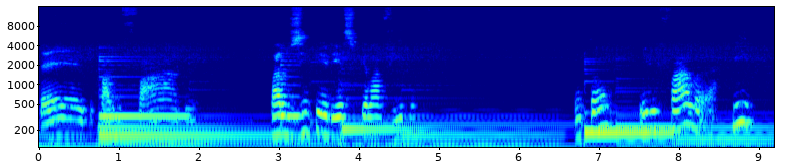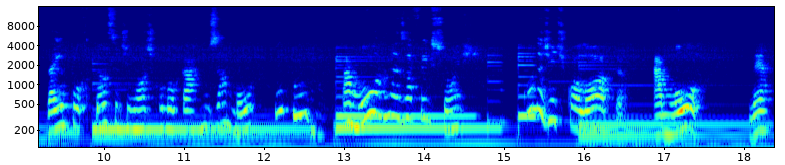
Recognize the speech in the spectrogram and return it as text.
tédio, para o enfado, para o desinteresse pela vida. Então, ele fala aqui da importância de nós colocarmos amor em tudo, amor nas afeições quando a gente coloca amor né,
